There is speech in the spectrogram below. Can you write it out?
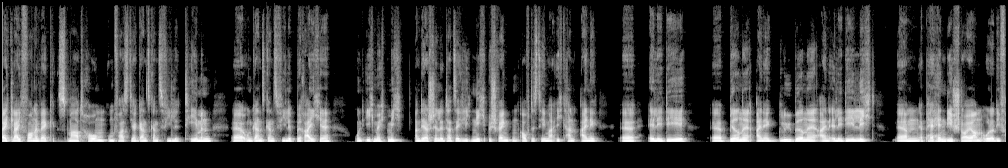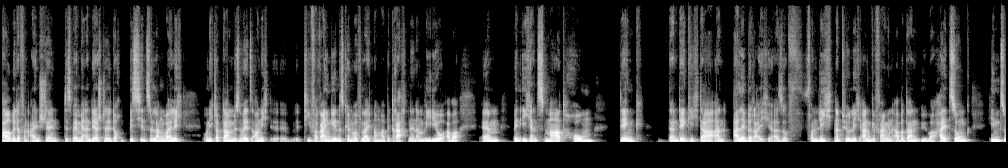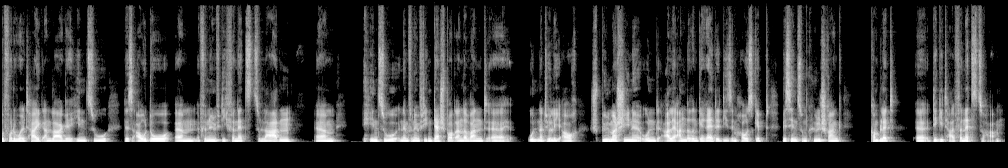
Vielleicht gleich vorneweg, Smart Home umfasst ja ganz, ganz viele Themen äh, und ganz, ganz viele Bereiche. Und ich möchte mich an der Stelle tatsächlich nicht beschränken auf das Thema, ich kann eine äh, LED-Birne, äh, eine Glühbirne, ein LED-Licht ähm, per Handy steuern oder die Farbe davon einstellen. Das wäre mir an der Stelle doch ein bisschen zu langweilig. Und ich glaube, da müssen wir jetzt auch nicht äh, tiefer reingehen. Das können wir vielleicht nochmal betrachten in einem Video. Aber ähm, wenn ich an Smart Home denke, dann denke ich da an alle Bereiche. Also von Licht natürlich angefangen, aber dann über Heizung hin zur Photovoltaikanlage, hin zu das Auto ähm, vernünftig vernetzt zu laden, ähm, hin zu einem vernünftigen Dashboard an der Wand äh, und natürlich auch Spülmaschine und alle anderen Geräte, die es im Haus gibt, bis hin zum Kühlschrank komplett äh, digital vernetzt zu haben.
